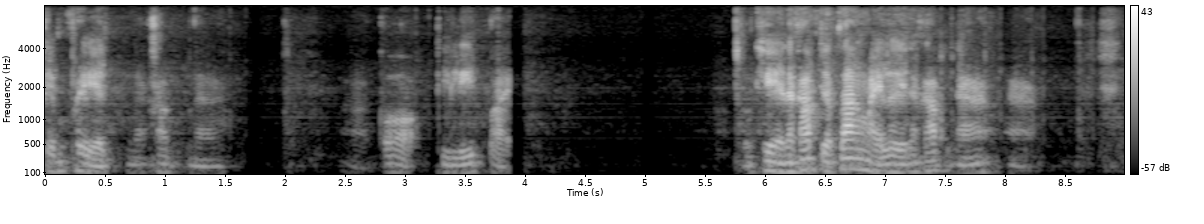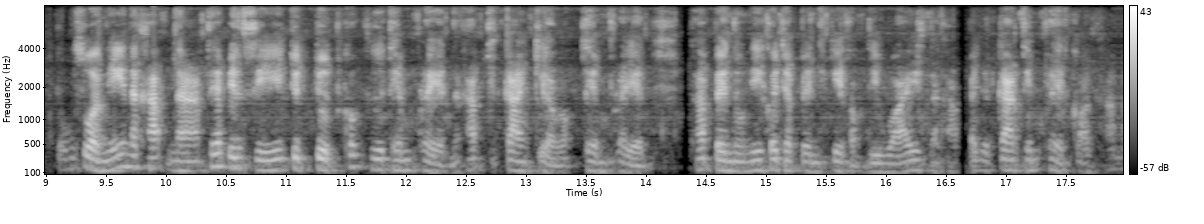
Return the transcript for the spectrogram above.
เทมเพลตนะครับนะอ่าก็ delete ไป โอเคนะครับ จะสร้างใหม่เลยนะครับนะอ่า ตรงส่วนนี้นะครับนะถ้าเป็นสีจุดๆ ก็คือเทมเพลตนะครับจัดการเกี่ยวกับเทมเพลตถ้าเป็นตรงนี้ก็จะเป็นเกี่ยวกับ device นะครับไปจัดการเทมเพลตก่อนครับ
